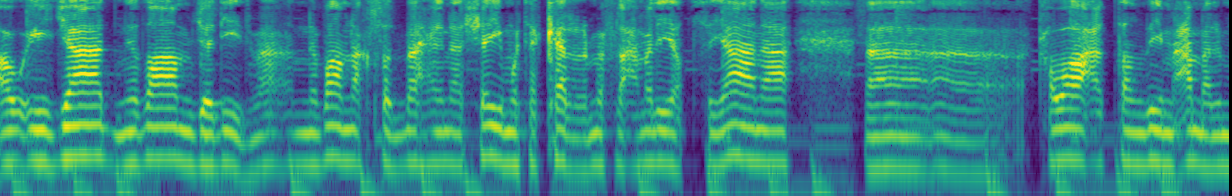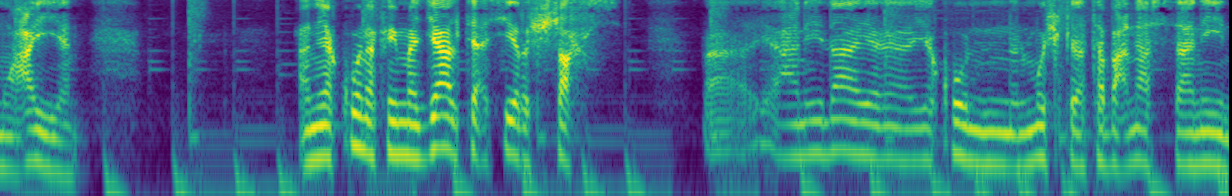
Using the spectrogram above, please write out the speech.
أو إيجاد نظام جديد. النظام نقصد به هنا شيء متكرر مثل عملية صيانة آه، آه، قواعد تنظيم عمل معين. أن يكون في مجال تأثير الشخص. يعني لا يكون المشكلة تبع ناس ثانيين.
